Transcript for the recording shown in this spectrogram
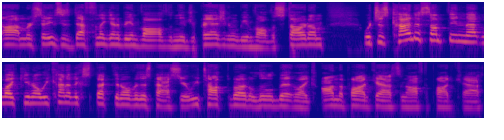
uh, Mercedes is definitely going to be involved with New Japan. She's going to be involved with Stardom, which is kind of something that, like you know, we kind of expected over this past year. We talked about it a little bit, like on the podcast and off the podcast,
